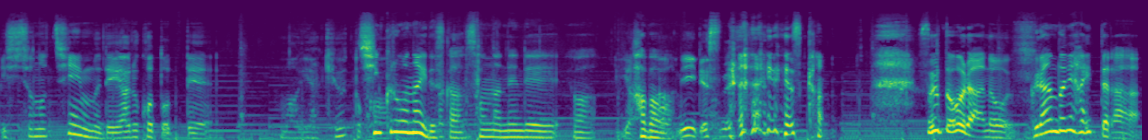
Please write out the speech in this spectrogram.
一緒のチームでやることってまあ野球とか。シンクロはないですか？そんな年齢は幅は。あいいですね。ないですか？スートボールはあのグラウンドに入ったら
